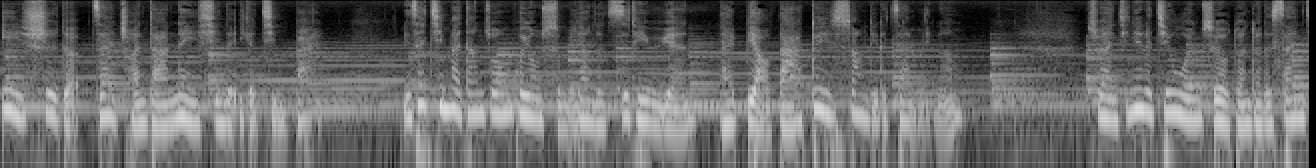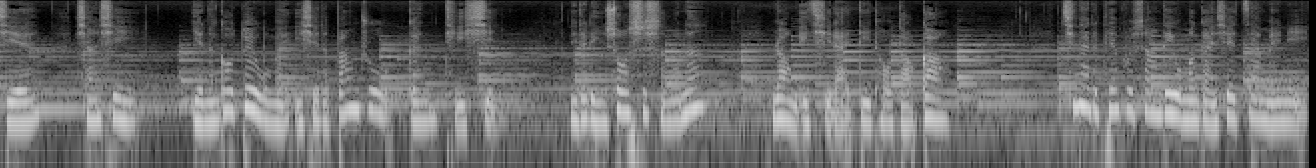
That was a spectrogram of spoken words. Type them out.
意识的，在传达内心的一个敬拜。你在敬拜当中会用什么样的肢体语言来表达对上帝的赞美呢？虽然今天的经文只有短短的三节，相信也能够对我们一些的帮助跟提醒。你的领受是什么呢？让我们一起来低头祷告，亲爱的天父上帝，我们感谢赞美你，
